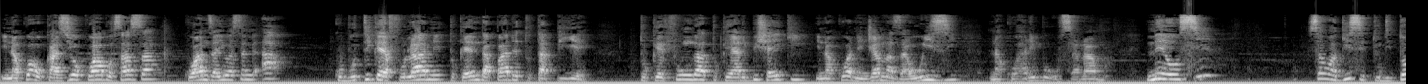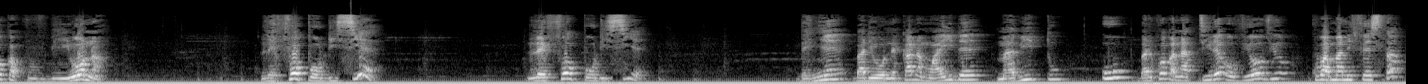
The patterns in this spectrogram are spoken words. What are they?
inakuwa ukazio kwao sasa kuanza hiyo, aseme ah, kubutike ya fulani tukaenda pale tutapie tukefunga tukeharibisha hiki inakuwa ni njama za wizi na kuharibu usalama me aussi sawa gisi tulitoka kuviona lefo faux les faux policiers benye balionekana mwaide mabitu u balikuwa banatire ovyo ovyo kuba manifesta?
